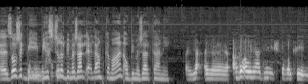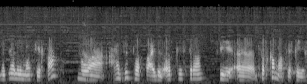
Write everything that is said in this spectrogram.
آه، زوجك بي بيشتغل. بمجال الإعلام كمان أو بمجال ثاني؟ آه لا أبو أولادي يشتغل في مجال الموسيقى هو عازف وقائد الأوركسترا في فرقة موسيقية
